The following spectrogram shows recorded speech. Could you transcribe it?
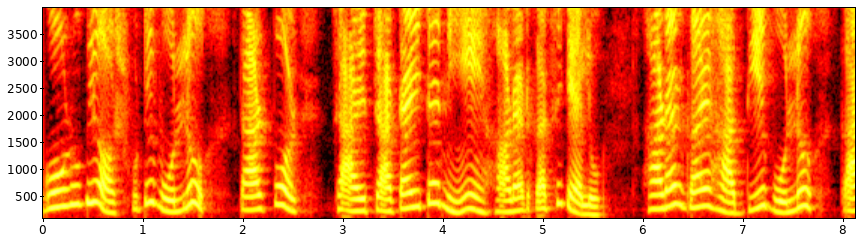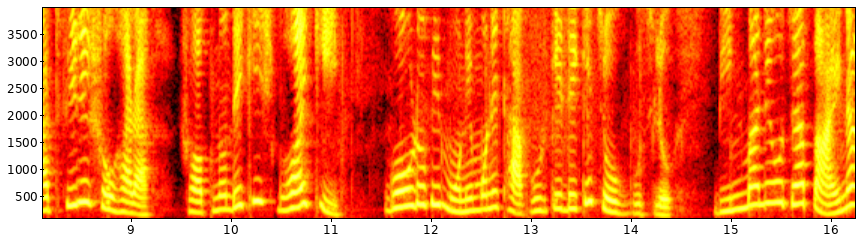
গৌরবী অস্ফুটে বলল, তারপর চায়, চাটাইটা নিয়ে হারার কাছে গেল। হারার গায়ে হাত দিয়ে বলল কাত ফিরে সোহারা স্বপ্ন দেখিস ভয় কি? গৌরবী মনে মনে ঠাকুরকে ডেকে চোখ বুঝল দিন মানেও যা পায় না,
